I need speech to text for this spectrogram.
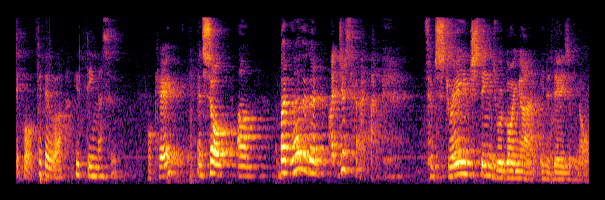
てこうペテロは言っています Okay, and so, um, but rather than I just some strange things were going on in the days of Noah.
